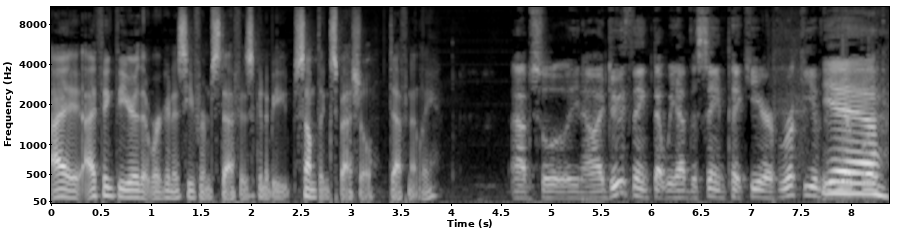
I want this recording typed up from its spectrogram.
I, I think the year that we're going to see from Steph is going to be something special, definitely. Absolutely. Now, I do think that we have the same pick here. Rookie of the yeah. year,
